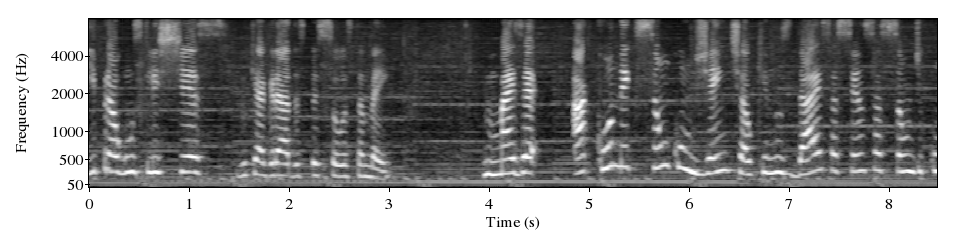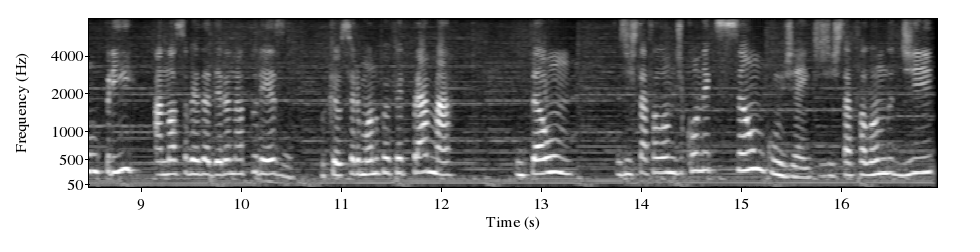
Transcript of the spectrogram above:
ir para alguns clichês do que agrada as pessoas também. Mas é a conexão com gente é o que nos dá essa sensação de cumprir a nossa verdadeira natureza, porque o ser humano foi feito para amar. Então, a gente está falando de conexão com gente, a gente está falando de,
